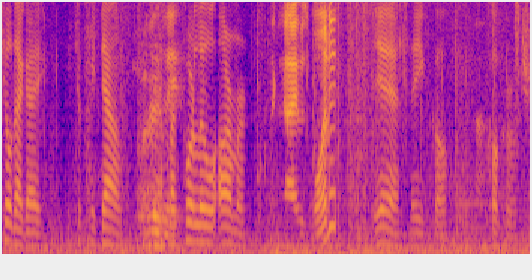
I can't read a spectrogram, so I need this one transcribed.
Kill that guy. He took me down. What is My it? poor little armor. The guy who's wanted? Yeah, there you go. Uh-huh. Cockroach.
